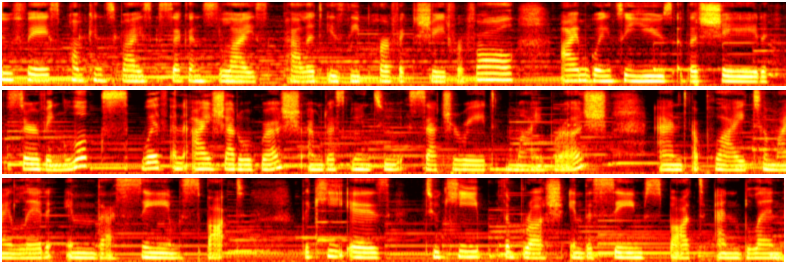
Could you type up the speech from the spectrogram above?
Too Faced Pumpkin Spice Second Slice palette is the perfect shade for fall. I'm going to use the shade Serving Looks. With an eyeshadow brush, I'm just going to saturate my brush and apply to my lid in the same spot. The key is to keep the brush in the same spot and blend,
